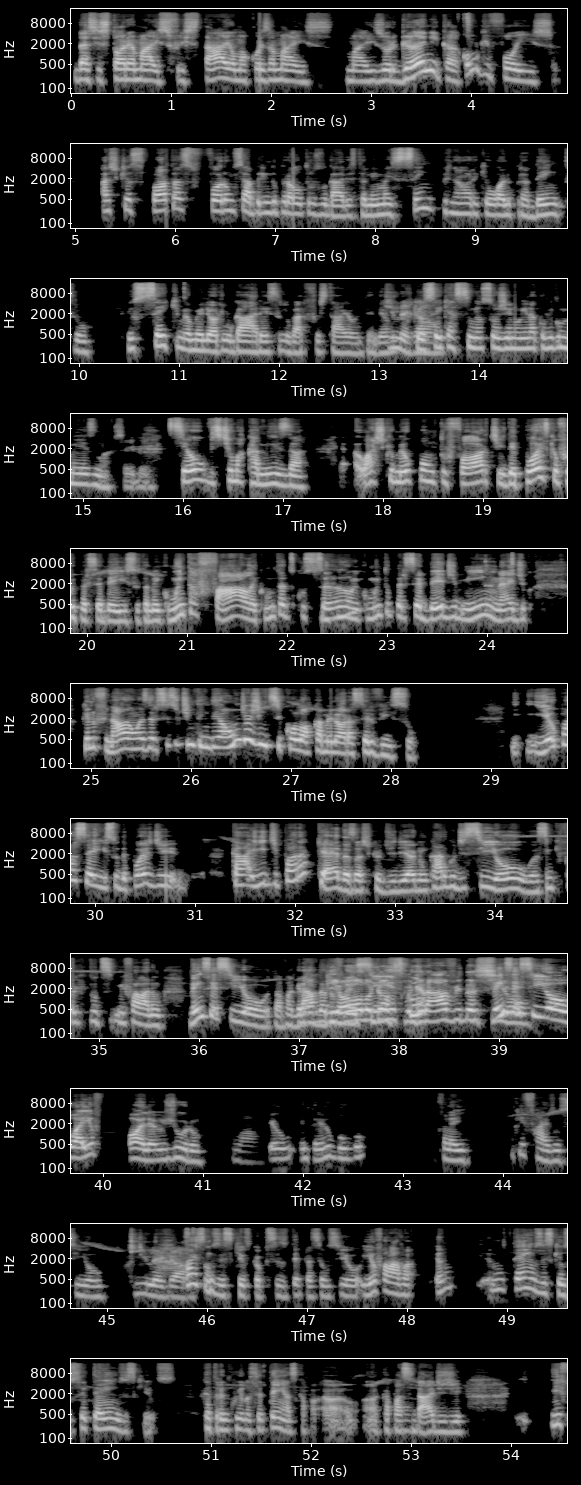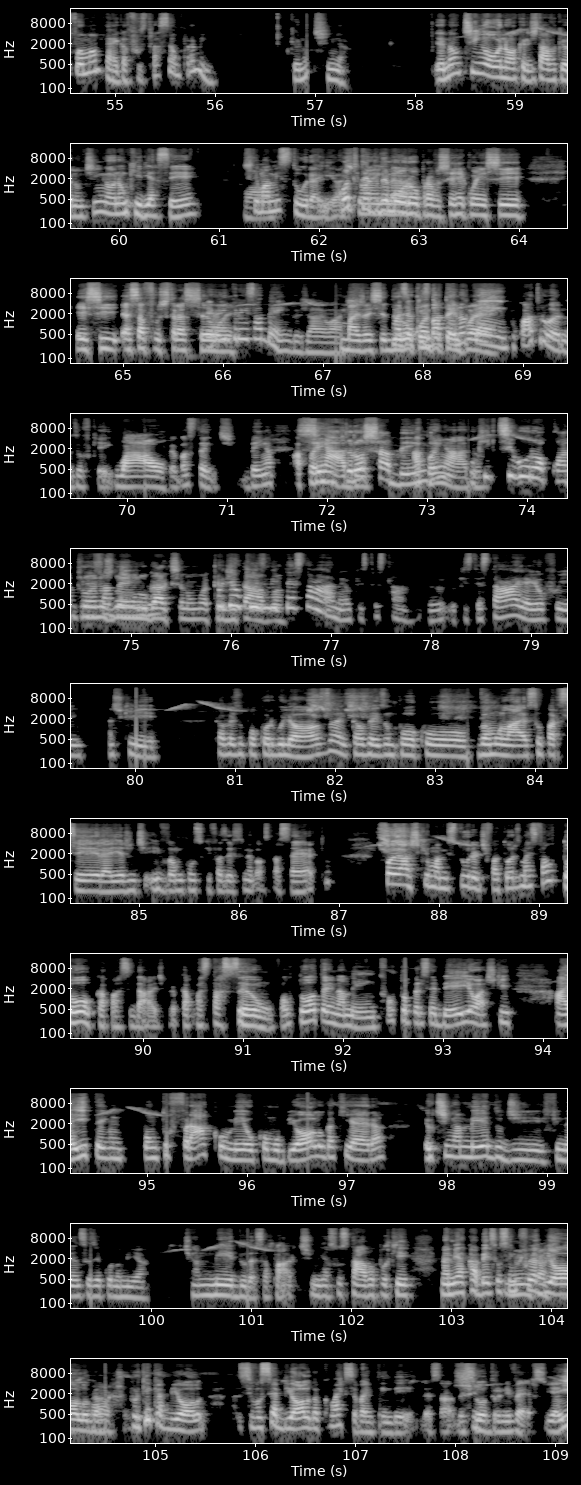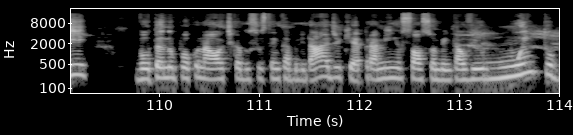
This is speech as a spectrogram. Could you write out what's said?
dessa história mais freestyle, uma coisa mais, mais orgânica? Como que foi isso? Acho que as portas foram se abrindo para outros lugares também, mas sempre na hora que eu olho para dentro, eu sei que meu melhor lugar é esse lugar freestyle, entendeu? Que Porque legal. eu sei que assim eu sou genuína comigo mesma. Sei bem. se eu vestir uma camisa, eu acho que o meu ponto forte, depois que eu fui perceber isso também, com muita fala, e com muita discussão, Uhum. e com muito perceber de mim, né? de- porque no final é um exercício de entender aonde a gente se coloca melhor a serviço. E, e eu passei isso depois de cair de paraquedas, acho que eu diria, num cargo de CEO, assim, que foi, putz, me falaram, vem ser CEO, eu tava grávida Uma do bióloga Francisco, grávida, vem CEO. ser CEO, aí eu, olha, eu juro, Uau, eu entrei no Google, falei, o que faz um CEO? que legal. quais são os skills que eu preciso ter para ser um CEO? E eu falava, eu não, eu não tenho os skills, você tem os skills. Fica tranquila, você tem as capa- a, a capacidade de. E- foi uma mega frustração para mim, porque eu não tinha. Eu não tinha, ou não acreditava que eu não tinha, ou não queria ser. Acho que é uma mistura aí. eu Quanto tempo ainda- demorou para você reconhecer? esse, essa frustração. Eu aí. entrei sabendo já, eu acho. Mas aí você durou quanto tempo? É? tempo, quatro anos eu fiquei. Uau! Foi bastante. Bem a- Você apanhado. entrou sabendo. Apanhado. O que, que te segurou quatro anos num sabendo. lugar que você não Porque eu acreditava? quis me testar, né? Eu quis testar. Eu, eu quis testar, e aí eu fui, acho que talvez um pouco orgulhosa e talvez um pouco, vamos lá, eu sou parceira e a gente e vamos conseguir fazer esse negócio dar certo. Foi, acho que uma mistura de fatores, mas faltou capacidade, capacitação, faltou treinamento, faltou perceber, e eu acho que aí tem um ponto fraco meu como bióloga, que era eu tinha medo de finanças e economia. Tinha medo dessa parte, me assustava, porque na minha cabeça eu sempre Não fui a bióloga. Por que, que a bióloga? Se você é bióloga, como é que você vai entender dessa, desse Sim. outro universo? E aí, voltando um pouco na ótica do sustentabilidade, que é para mim o socioambiental veio muito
